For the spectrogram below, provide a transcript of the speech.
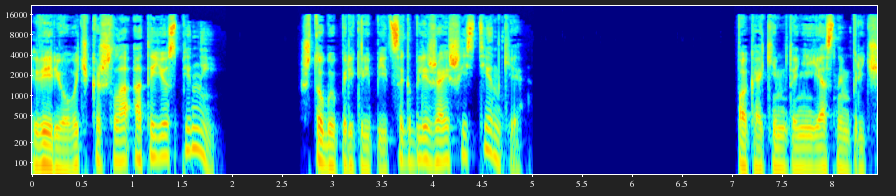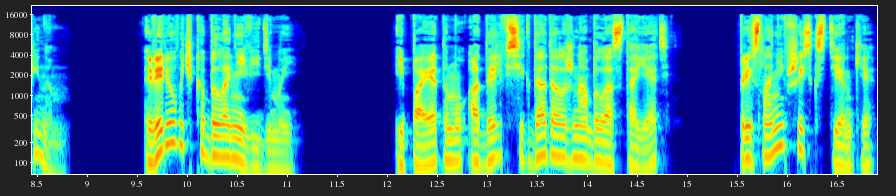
Веревочка шла от ее спины, чтобы прикрепиться к ближайшей стенке. По каким-то неясным причинам веревочка была невидимой, и поэтому Адель всегда должна была стоять, прислонившись к стенке,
